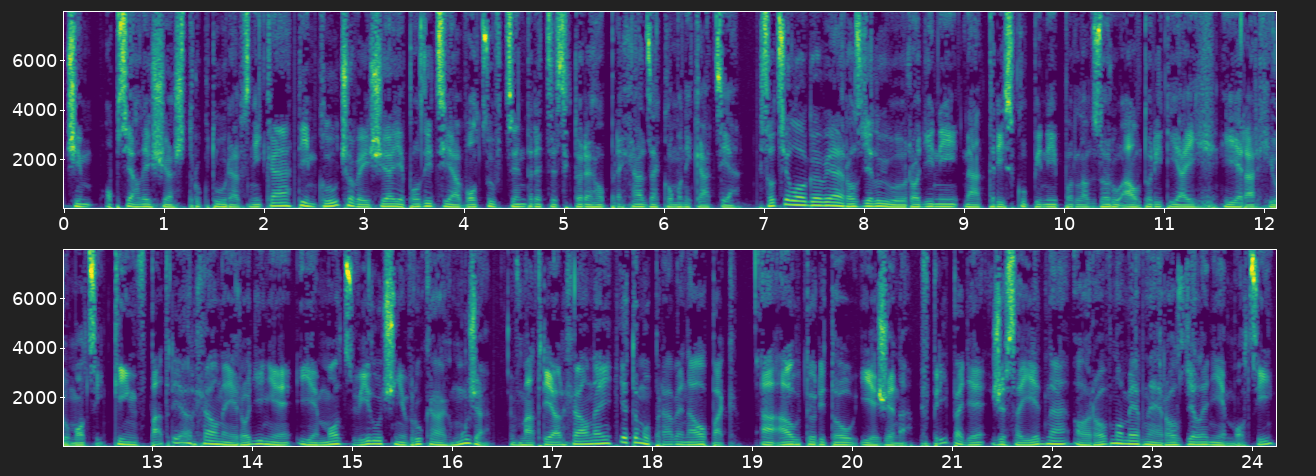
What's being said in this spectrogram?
čím obsiahlejšia štruktúra vzniká, tým kľúčovejšia je pozícia vodcu v centre, cez ktorého prechádza komunikácia. Sociológovia rozdeľujú rodiny na tri skupiny podľa vzoru autority a ich hierarchiu moci. Kým v patriarchálnej rodine je moc výlučne v rukách muža, v matriarchálnej je tomu práve naopak a autoritou je žena. V prípade, že sa jedná o rovnomerné rozdelenie moci,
